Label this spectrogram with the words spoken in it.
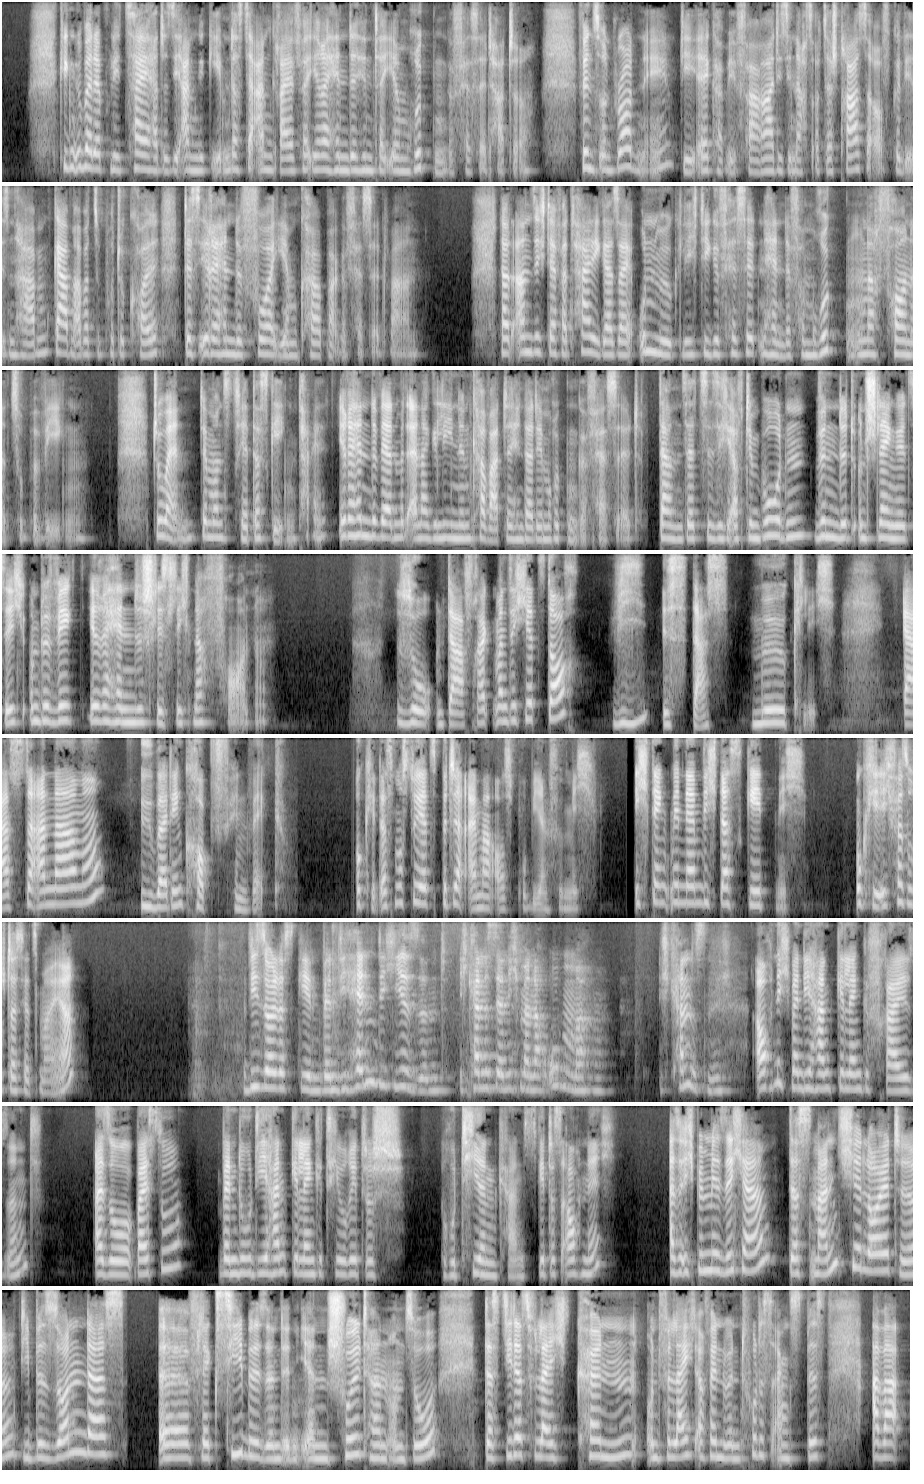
Gegenüber der Polizei hatte sie angegeben, dass der Angreifer ihre Hände hinter ihrem Rücken gefesselt hatte. Vince und Rodney, die Lkw-Fahrer, die sie nachts auf der Straße aufgelesen haben, gaben aber zu Protokoll, dass ihre Hände vor ihrem Körper gefesselt waren. Laut Ansicht der Verteidiger sei unmöglich, die gefesselten Hände vom Rücken nach vorne zu bewegen. Joanne demonstriert das Gegenteil. Ihre Hände werden mit einer geliehenen Krawatte hinter dem Rücken gefesselt. Dann setzt sie sich auf den Boden, windet und schlängelt sich und bewegt ihre Hände schließlich nach vorne. So, und da fragt man sich jetzt doch, wie ist das möglich? Erste Annahme, über den Kopf hinweg. Okay, das musst du jetzt bitte einmal ausprobieren für mich. Ich denke mir nämlich, das geht nicht. Okay, ich versuche das jetzt mal, ja? Wie soll das gehen, wenn die Hände hier sind? Ich kann es ja nicht mal nach oben machen. Ich kann das nicht. Auch nicht, wenn die Handgelenke frei sind. Also, weißt du, wenn du die Handgelenke theoretisch rotieren kannst, geht das auch nicht? Also ich bin mir sicher, dass manche Leute, die besonders äh, flexibel sind in ihren Schultern und so, dass die das vielleicht können und vielleicht auch wenn du in Todesangst bist, aber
